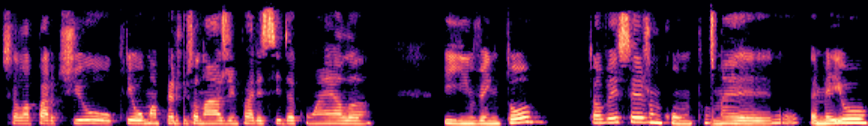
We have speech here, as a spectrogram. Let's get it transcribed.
se ela partiu, criou uma personagem parecida com ela e inventou, talvez seja um conto, né? É meio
